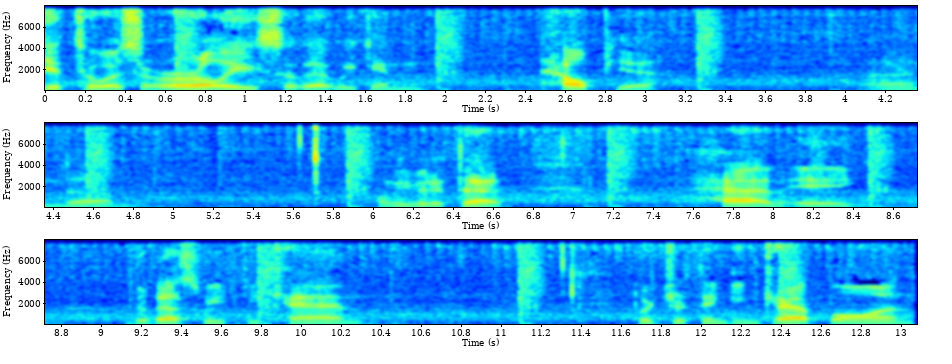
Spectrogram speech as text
get to us early so that we can help you and um, I'll leave it at that. Have a the best week you can. Put your thinking cap on,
